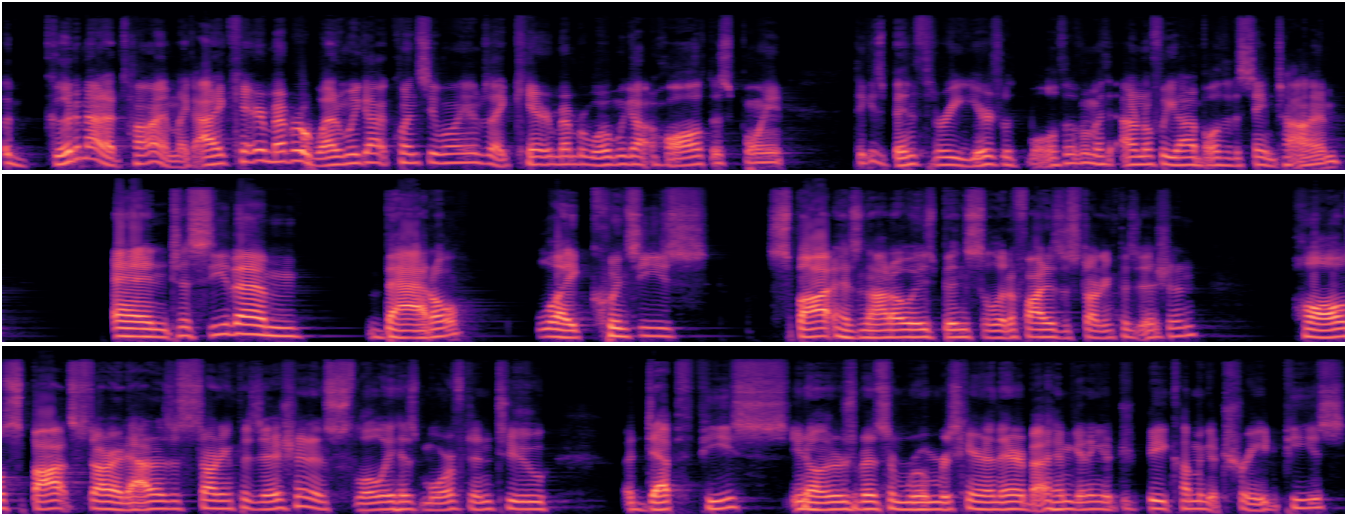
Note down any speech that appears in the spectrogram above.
a good amount of time. Like I can't remember when we got Quincy Williams. I can't remember when we got Hall at this point. I think it's been three years with both of them. I, don't know if we got them both at the same time. And to see them battle, like Quincy's spot has not always been solidified as a starting position. Hall's spot started out as a starting position and slowly has morphed into a depth piece. You know, there's been some rumors here and there about him getting a, becoming a trade piece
